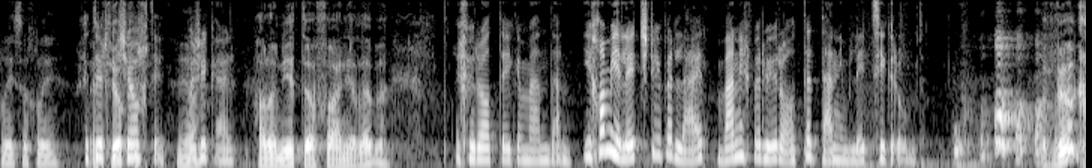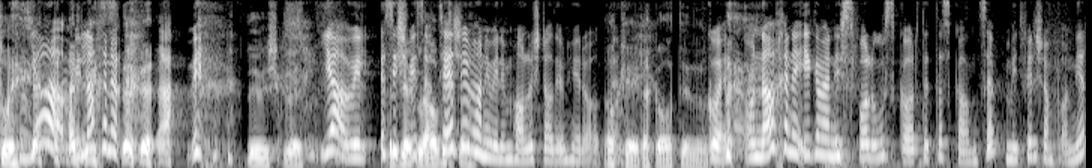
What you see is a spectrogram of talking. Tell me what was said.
ein bisschen so ein bisschen... Eine türkische türkisch? Hochzeit. Ja. Das ist geil. Habe noch nie dürfen eine erleben. Ich heirate irgendwann dann. Ich habe mir letzte überlegt, wenn ich heirate, dann im letzten Grund. Wirklich? Ja, weil nachher... Du bist gut. Ja, weil es ist wie so, zuerst habe ich im Hallenstadion heiraten. Okay, das geht ja noch. Gut, und nachher irgendwann ist es voll ausgeartet, das Ganze, mit viel Champagner.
